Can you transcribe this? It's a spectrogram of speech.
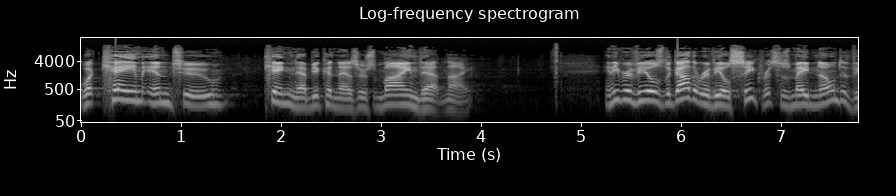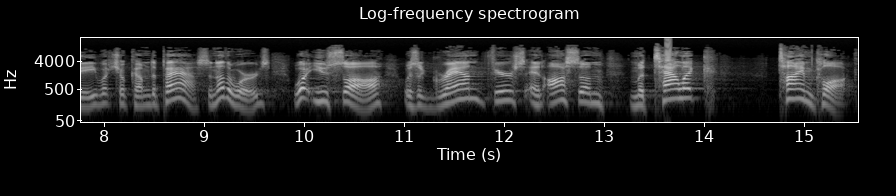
what came into King Nebuchadnezzar's mind that night. And he reveals, the God that reveals secrets has made known to thee what shall come to pass. In other words, what you saw was a grand, fierce, and awesome metallic time clock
